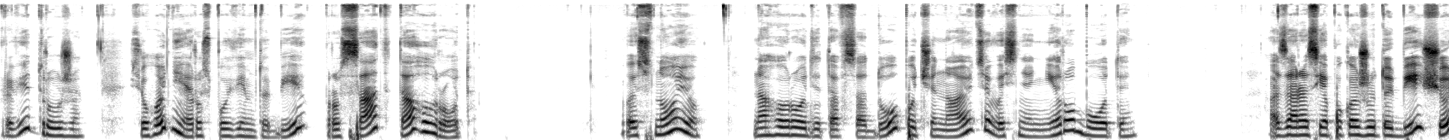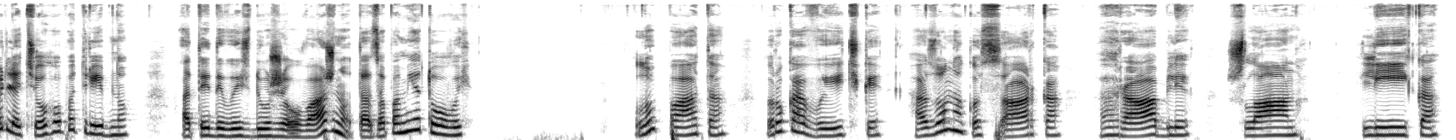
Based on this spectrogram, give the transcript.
Привіт, друже! Сьогодні я розповім тобі про сад та город. Весною на городі та в саду починаються весняні роботи. А зараз я покажу тобі, що для цього потрібно. А ти дивись дуже уважно та запам'ятовуй. Лопата, рукавички, газонокосарка, граблі, шланг, лійка –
